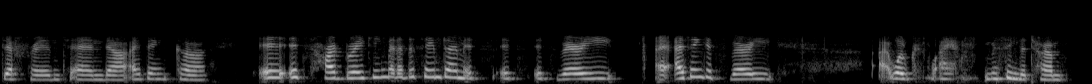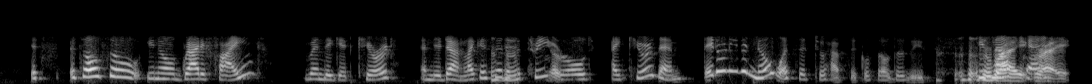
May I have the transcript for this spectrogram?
different, and uh, I think uh, it, it's heartbreaking, but at the same time, it's it's it's very. I, I think it's very. Uh, well, I'm missing the terms. It's it's also you know gratifying when they get cured and they're done. Like I said, mm-hmm. if a three year old I cure them, they don't even know what's it to have sickle cell disease. right, right.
